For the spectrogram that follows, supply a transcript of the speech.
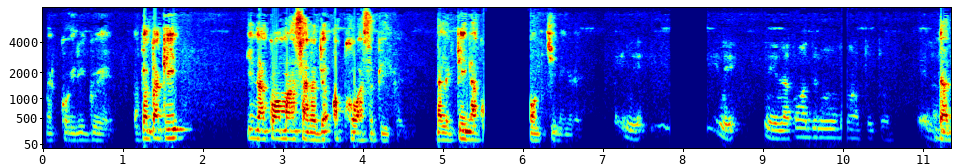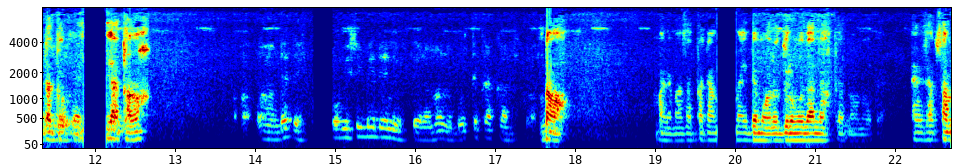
Me koiri gwe. Dat dat ik in een kwam aan zijn de opgewassen people. Dat ik in een kwam chilling. Nee, nee, dat kwam doen we maar toe. Ja, dat doe ik. Ja, toch? Povestimi deniklere monobottega kasulas. No, ma eh, che ne mazattakam meg, de maradulumudan nakterlanadi. Ez yapsam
